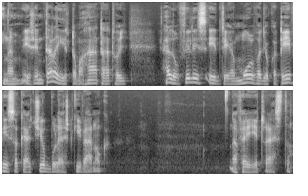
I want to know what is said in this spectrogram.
nem, és én teleírtam a hátát, hogy Hello Phyllis, Adrian Moll vagyok, a tévészakács, jobbulást kívánok. A fejét rázta.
